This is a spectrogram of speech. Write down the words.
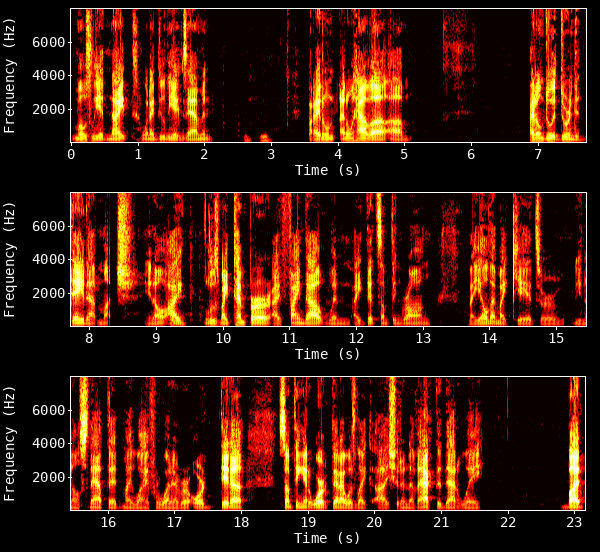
mostly at night when I do the examen. Mhm. but I don't I don't have a um, I don't do it during the day that much. You know, I lose my temper. I find out when I did something wrong. And I yelled at my kids, or you know, snapped at my wife, or whatever, or did a something at work that I was like, I shouldn't have acted that way. But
